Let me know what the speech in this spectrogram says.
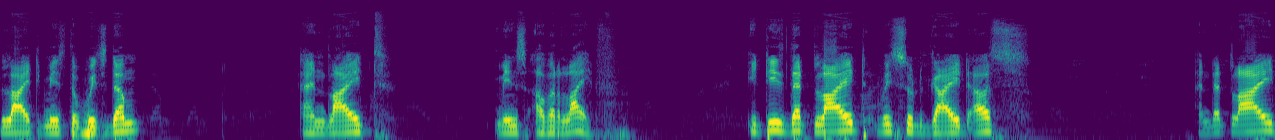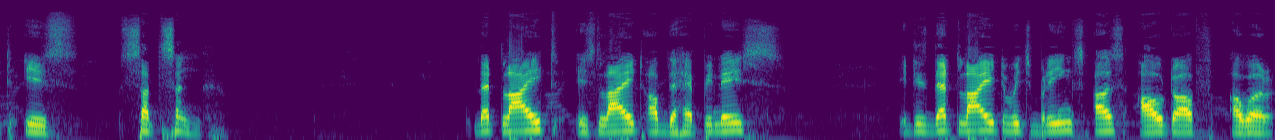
Light means the wisdom. And light means our life. It is that light which should guide us. And that light is satsang. That light is light of the happiness. It is that light which brings us out of our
